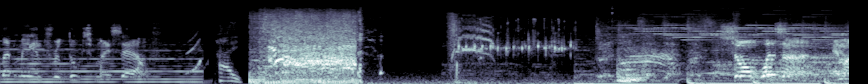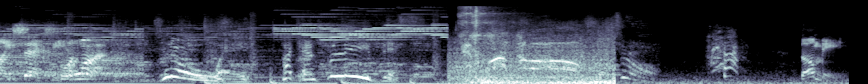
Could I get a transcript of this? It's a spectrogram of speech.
Let me introduce myself. Hi. So what's on? Am I sexy or what? No way! I can't believe this! Impossible! Dummy.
